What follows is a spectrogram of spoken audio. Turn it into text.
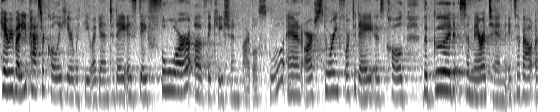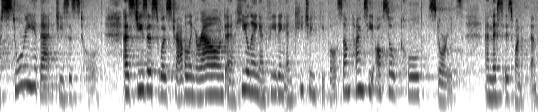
Hey, everybody, Pastor Colie here with you again. Today is day four of Vacation Bible School, and our story for today is called The Good Samaritan. It's about a story that Jesus told. As Jesus was traveling around and healing and feeding and teaching people, sometimes he also told stories, and this is one of them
